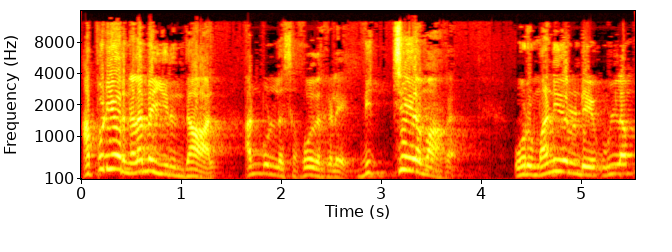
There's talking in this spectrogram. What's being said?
அப்படி ஒரு நிலைமை இருந்தால் அன்புள்ள சகோதரர்களே நிச்சயமாக ஒரு மனிதனுடைய உள்ளம்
